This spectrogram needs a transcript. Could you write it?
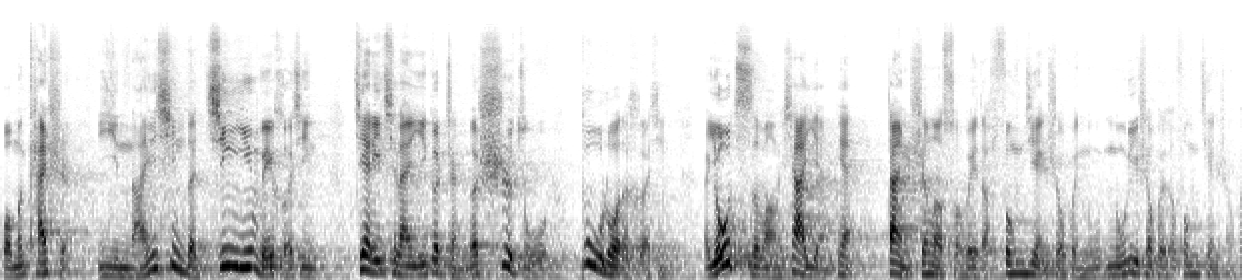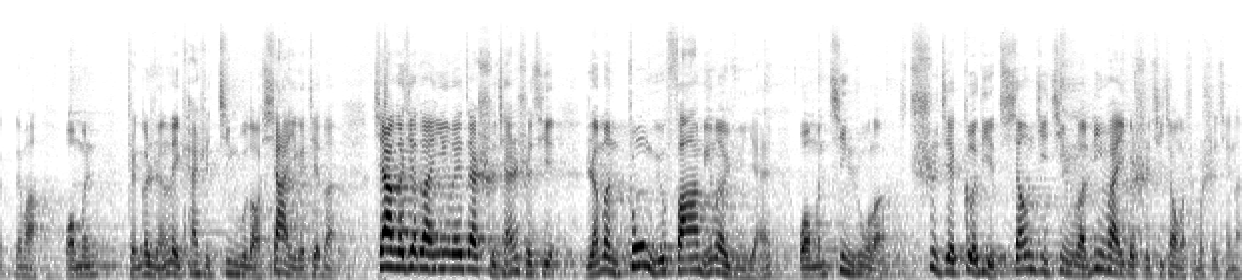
我们开始以男性的精英为核心，建立起来一个整个氏族部落的核心，由此往下演变。诞生了所谓的封建社会、奴奴隶社会和封建社会，对吗？我们整个人类开始进入到下一个阶段。下一个阶段，因为在史前时期，人们终于发明了语言，我们进入了世界各地，相继进入了另外一个时期，叫做什么时期呢？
